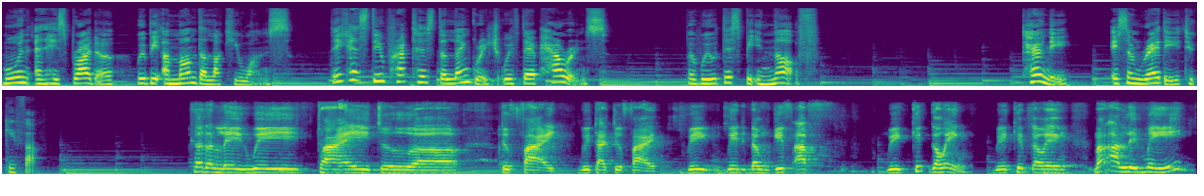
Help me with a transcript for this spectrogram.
Moon and his brother will be among the lucky ones. They can still practice the language with their parents. But will this be enough? Tony isn't ready to give up. Currently, we try to uh, to fight. We try to fight. We we don't give up we keep going. We keep going. Not only me,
